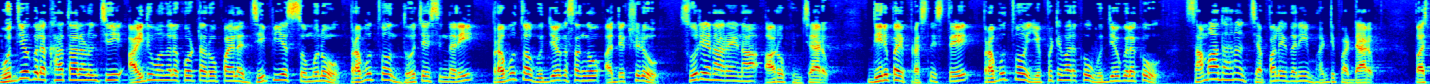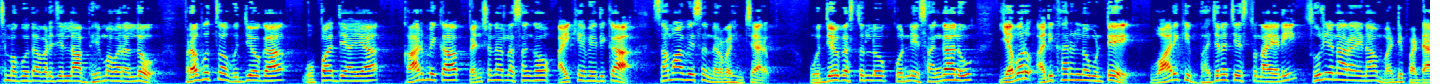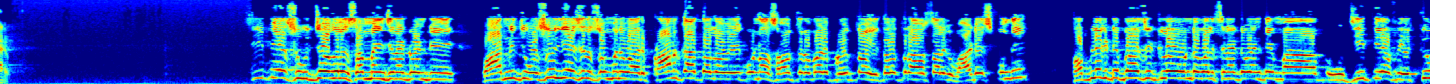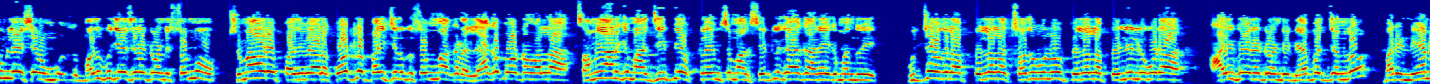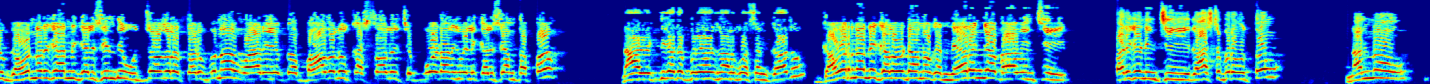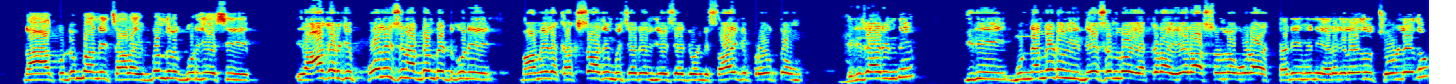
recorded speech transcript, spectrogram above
ఉద్యోగుల ఖాతాల నుంచి ఐదు వందల కోట్ల రూపాయల జీపీఎస్ సొమ్మును ప్రభుత్వం దోచేసిందని ప్రభుత్వ ఉద్యోగ సంఘం అధ్యక్షుడు సూర్యనారాయణ ఆరోపించారు. దీనిపై ప్రశ్నిస్తే ప్రభుత్వం ఇప్పటి వరకు ఉద్యోగులకు సమాధానం చెప్పలేదని మండిపడ్డారు. పశ్చిమ గోదావరి జిల్లా భీమవరంలో ప్రభుత్వ ఉద్యోగ ఉపాధ్యాయ కార్మిక పెన్షనర్ల సంఘం ఐక్యవేదిక సమావేశం నిర్వహించారు. ఉద్యోగస్తుల్లో కొన్ని సంఘాలు ఎవరు అధికారంలో ఉంటే వారికి భజన చేస్తున్నాయని సూర్యనారాయణ మండిపడ్డారు. సిపిఎస్ ఉద్యోగులకు సంబంధించినటువంటి వారి నుంచి వసూలు చేసిన సొమ్ముని వారి ప్రాణ ఖాతాలో వేయకుండా సంవత్సరం వారి ప్రభుత్వం ఇతరత్ర అవసరాలకు వాడేసుకుంది. పబ్లిక్ డిపాజిట్లో ఉండవలసినటువంటి మా జీపీఎఫ్ అక్యూములేషన్ మదుపు చేసినటువంటి సొమ్ము సుమారు పదివేల కోట్ల పైచులకు సొమ్ము అక్కడ లేకపోవడం వల్ల సమయానికి మా జీపీఎఫ్ క్లెయిమ్స్ మాకు సెటిల్ కాక అనేక మంది ఉద్యోగుల పిల్లల చదువులు పిల్లల పెళ్ళిళ్ళు కూడా ఆగిపోయినటువంటి నేపథ్యంలో మరి నేను గవర్నర్ గారిని కలిసింది ఉద్యోగుల తరఫున వారి యొక్క బాధలు కష్టాలు చెప్పుకోవడానికి వెళ్ళి కలిసాం తప్ప నా వ్యక్తిగత ప్రయోజనాల కోసం కాదు గవర్నర్ని కలవడాన్ని ఒక నేరంగా భావించి పరిగణించి ఈ రాష్ట్ర ప్రభుత్వం నన్ను నా కుటుంబాన్ని చాలా ఇబ్బందులకు గురి చేసి ఆఖరికి పోలీసుని అడ్డం పెట్టుకుని మా మీద కక్ష సాధింపు చర్యలు చేసేటువంటి స్థాయికి ప్రభుత్వం దిగజారింది. ఇది మున్నెన్నడూ ఈ దేశంలో ఎక్కడ ఏ రాష్ట్రంలో కూడా కని విని ఎరగలేదు చూడలేదు.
